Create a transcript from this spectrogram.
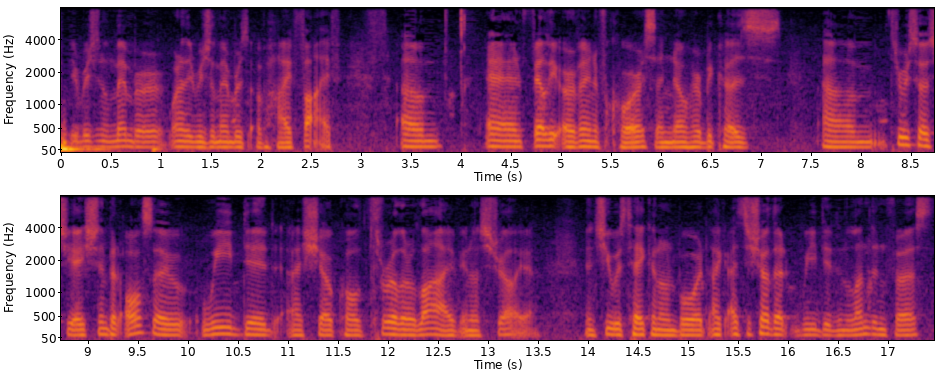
the original member, one of the original members of Hi-5. Um, and Feli Irvine, of course, I know her because um, through association, but also we did a show called Thriller Live in Australia, and she was taken on board. Like it's a show that we did in London first,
